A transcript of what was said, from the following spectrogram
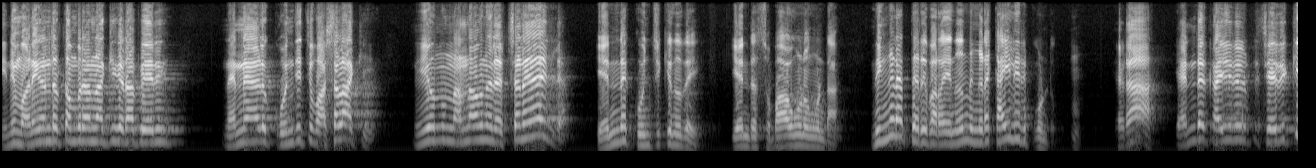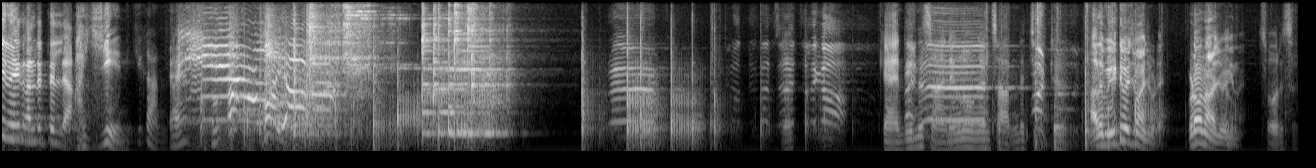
ഇനി മണികണ്ഠ തമ്പുരാനാക്കി കേടാ പേര്. നിന്നെ അയാൾ കൊഞ്ചിച്ച് വഷളാക്കി. നീ ഒന്നും നന്നാവുന്ന ലക്ഷണേ ഇല്ല. എന്നെ കൊഞ്ചിക്കുന്നതേ എന്റെ സ്വഭാവ ഗുണം കൊണ്ടാ. നിങ്ങളെ തെറി പറയുന്നത് നിങ്ങളുടെ കയ്യിലിരിപ്പ് കൊണ്ട്. എടാ എന്റെ കയ്യിൽ ശരിക്കും നീ കണ്ടിട്ടില്ല. അയ്യേ എനിക്ക് കണ്ടേ? ക്യാന്റീനിൽ സാധനങ്ങൾ വാങ്ങാൻ സാറിന്റെ ചിറ്റ്. അത് വീട്ടിൽ വെച്ച് വാങ്ങിച്ചൂടെ? ഇവിടെ വന്നാണ് ചോദിക്കുന്നത് സോറി സർ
